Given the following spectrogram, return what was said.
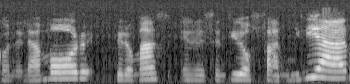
con el amor, pero más en el sentido familiar,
